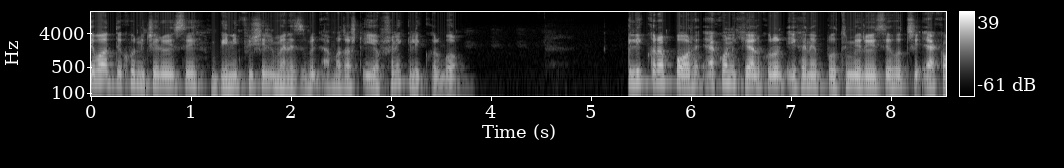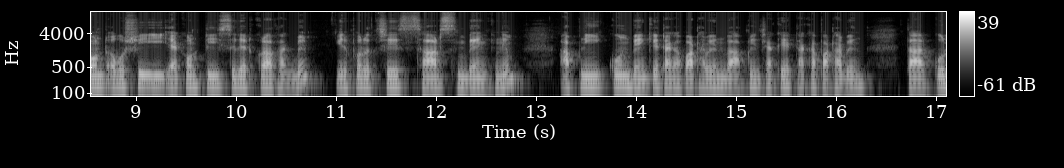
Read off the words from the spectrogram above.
এবার দেখুন নিচে রয়েছে বেনিফিশিয়ারি ম্যানেজমেন্ট আমরা জাস্ট এই অপশনে ক্লিক করব। ক্লিক করার পর এখন খেয়াল করুন এখানে প্রথমে রয়েছে হচ্ছে অ্যাকাউন্ট অবশ্যই এই অ্যাকাউন্টটি সিলেক্ট করা থাকবে। এরপর হচ্ছে সার্চ ব্যাংক নেম আপনি কোন ব্যাংকে টাকা পাঠাবেন বা আপনি যাকে টাকা পাঠাবেন, তার কোন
